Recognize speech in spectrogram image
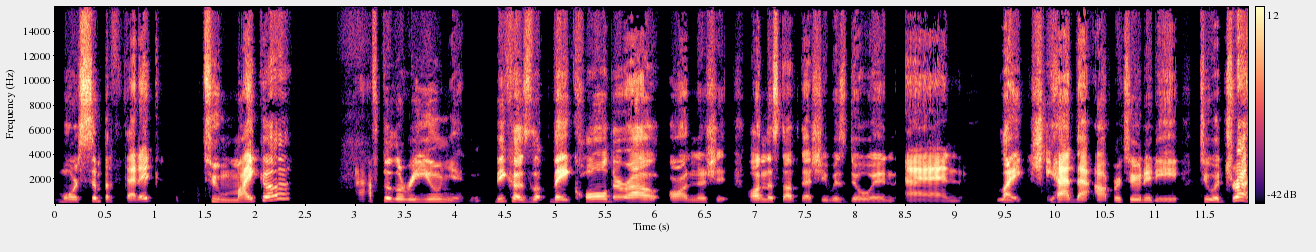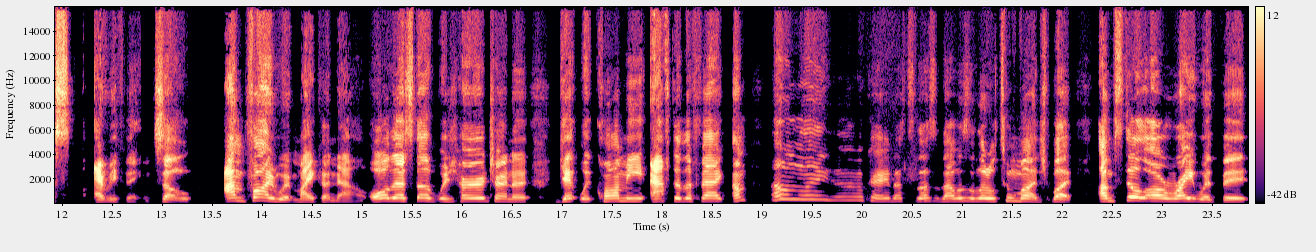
more sympathetic to Micah after the reunion because they called her out on the shit on the stuff that she was doing and like she had that opportunity to address everything. So I'm fine with Micah now. All that stuff with her trying to get with Kwame after the fact, I'm I'm like, okay, that's, that's that was a little too much, but I'm still all right with it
